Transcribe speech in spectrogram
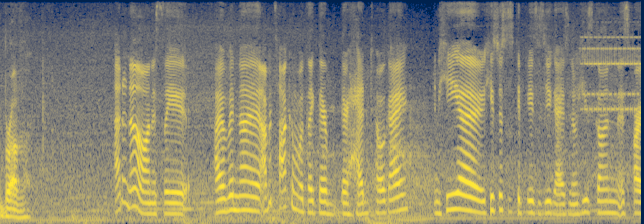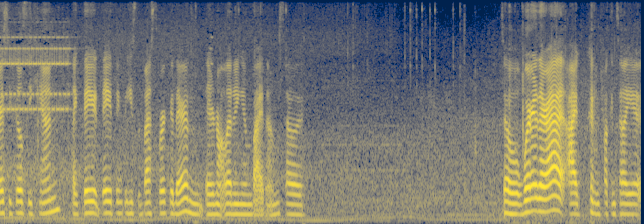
bruv? I don't know, honestly. I've been uh, I've been talking with like their their head tow guy, and he uh he's just as confused as you guys. You know, he's gone as far as he feels he can. Like they they think that he's the best worker there, and they're not letting him buy them. So. So where they're at, I couldn't fucking tell you.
